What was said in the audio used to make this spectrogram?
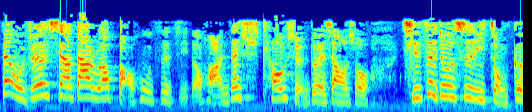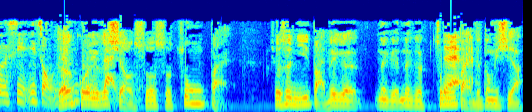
但我觉得现在大家如果要保护自己的话，你在挑选对象的时候，其实这就是一种个性，一种德国有个小说说钟摆，就是你把那个那个那个钟摆的东西啊，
